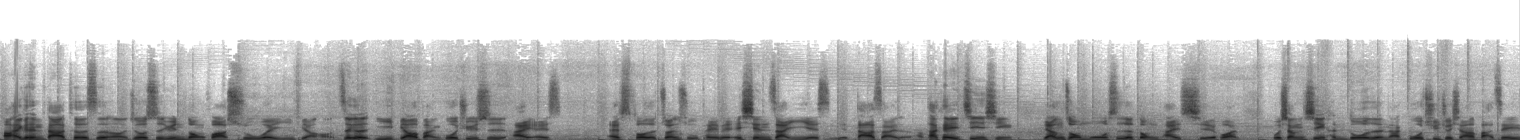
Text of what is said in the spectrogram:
好，还有一个很大的特色哈，就是运动化数位仪表哈。这个仪表板过去是 IS F Sport 的专属配备，哎，现在 ES 也搭载了，它可以进行两种模式的动态切换。我相信很多人啊，过去就想要把这一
